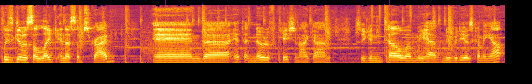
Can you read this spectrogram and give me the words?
Please give us a like and a subscribe and uh, hit that notification icon so you can tell when we have new videos coming out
